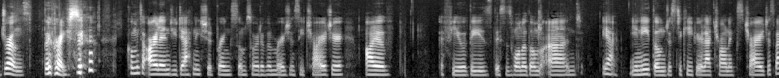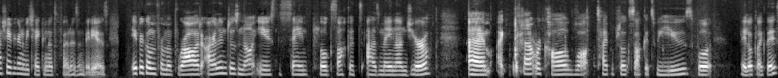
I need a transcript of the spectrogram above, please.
drones, they're great. coming to Ireland, you definitely should bring some sort of emergency charger. I have a few of these. This is one of them, and yeah, you need them just to keep your electronics charged, especially if you're going to be taking lots of photos and videos. If you're coming from abroad, Ireland does not use the same plug sockets as mainland Europe. Um, I can't recall what type of plug sockets we use, but they look like this.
